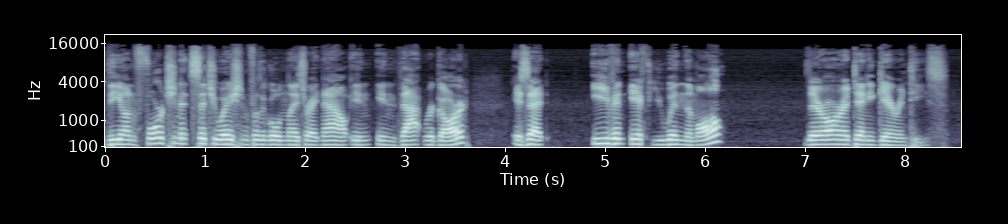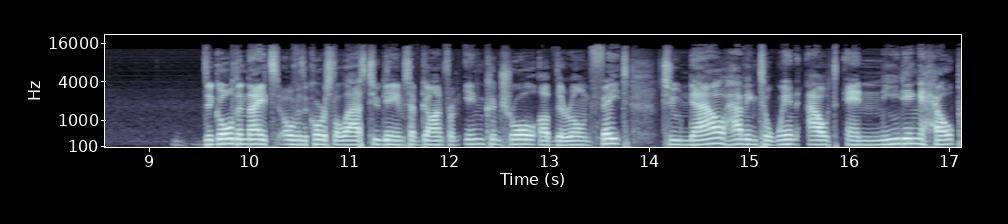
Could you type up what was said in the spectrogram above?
the unfortunate situation for the Golden Knights right now in in that regard is that even if you win them all, there aren't any guarantees. The Golden Knights, over the course of the last two games, have gone from in control of their own fate to now having to win out and needing help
